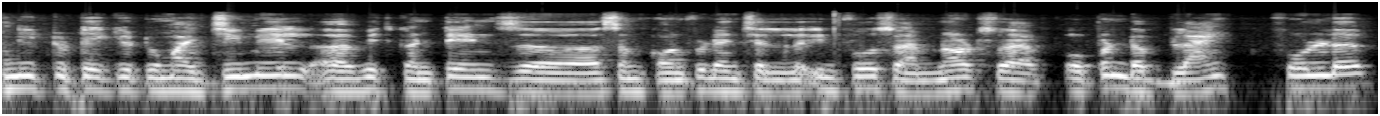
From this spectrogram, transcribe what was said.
need to take you to my gmail uh, which contains uh, some confidential info. So i'm not so i've opened a blank folder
